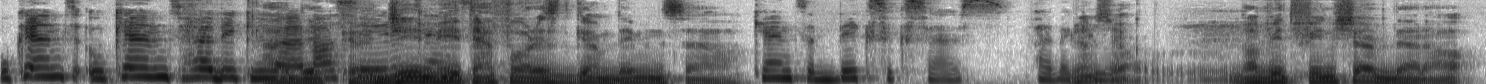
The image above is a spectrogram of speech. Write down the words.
وكانت وكانت هذيك la série جيمي تاع Forrest Gump دائما نساها كانت big success في هذاك الوقت. دافيد فينشر دارها.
